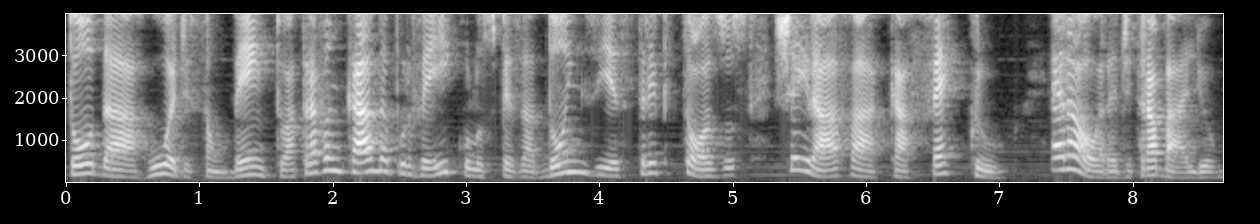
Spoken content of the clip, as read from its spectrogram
Toda a rua de São Bento, atravancada por veículos pesadões e estrepitosos, cheirava a café cru. Era hora de trabalho.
